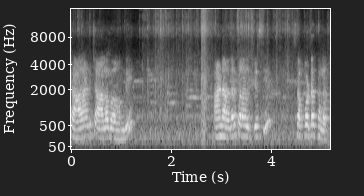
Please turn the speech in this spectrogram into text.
చాలా అంటే చాలా బాగుంది. అండ్ అదర్ కలర్ వచ్చేసి సపోటా కలర్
